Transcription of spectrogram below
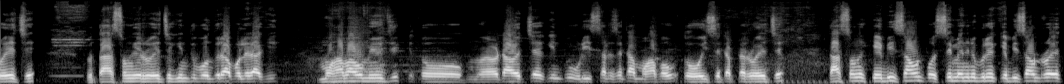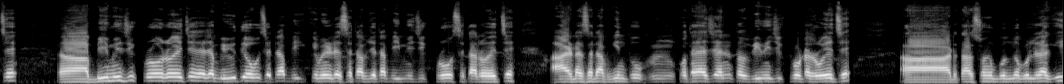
রয়েছে। তো তার সঙ্গে রয়েছে কিন্তু বন্ধুরা, বলে রাখি, মহাবাহু মিউজিক তো ওটা হচ্ছে কিন্তু উড়িষ্যার সেটা মহাবাহু, তো ওই সেটআপটা রয়েছে। তার সঙ্গে কেবি সাউন্ড পশ্চিম মেদিনীপুরে কেবি সাউন্ড রয়েছে। বি মিউজিক প্রো রয়েছে, যেটা বিভূতি বাবু সেটা বি ক্যাবিনেটের সেটআপ যেটা বি মিউজিক প্রো সেটা রয়েছে। আর একটা সেটআপ কিন্তু কোথায় আছে তো? বি মিউজিক প্রোটা রয়েছে। আর তার সঙ্গে বন্ধু বলে রাখি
